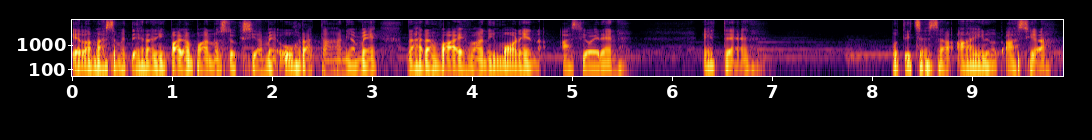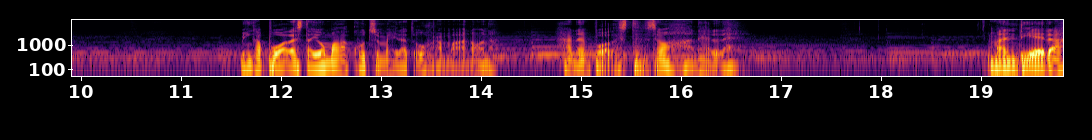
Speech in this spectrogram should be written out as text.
Elämässä me tehdään niin paljon panostuksia, me uhrataan ja me nähdään vaivaa niin monen asioiden eteen. Mutta itse asiassa ainut asia, minkä puolesta Jumala kutsui meidät uhramaan, on hänen puolesta. Se on hänelle. Mä en tiedä,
